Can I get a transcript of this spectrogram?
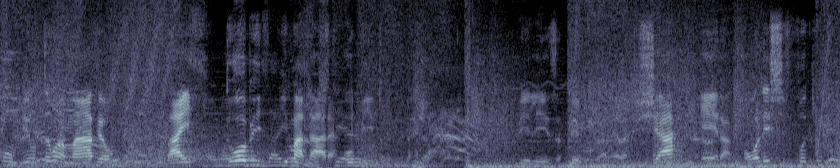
combinho tão amável. Vai, Tobi e Madara, o mito. Beleza, pegou galera. Já era. Olha esse fucking jogo.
